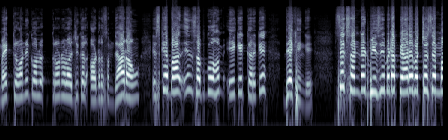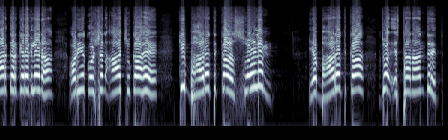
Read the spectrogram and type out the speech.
मैं क्रोनोलॉजिकल ऑर्डर समझा रहा हूँ। इसके बाद इन सबको हम एक एक करके देखेंगे। 600 बीसी बेटा प्यारे बच्चों से मार्क करके रख लेना। और ये क्वेश्चन आ चुका है कि भारत का स्वर्णिम या भारत का जो स्थानांतरित,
